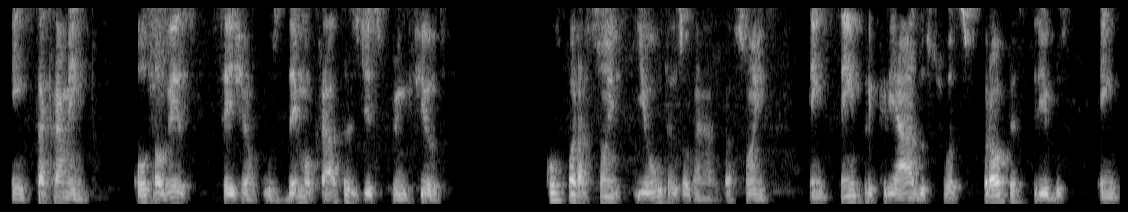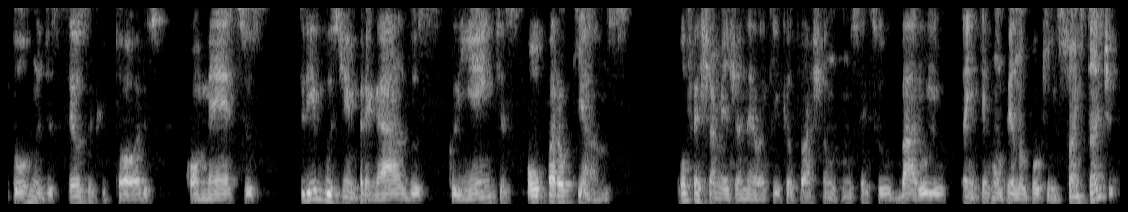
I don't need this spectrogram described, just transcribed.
em Sacramento, ou talvez sejam os democratas de Springfield. Corporações e outras organizações tem sempre criado suas próprias tribos em torno de seus escritórios, comércios, tribos de empregados, clientes ou paroquianos. Vou fechar minha janela aqui que eu tô achando, não sei se o barulho está interrompendo um pouquinho. Só um instante.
